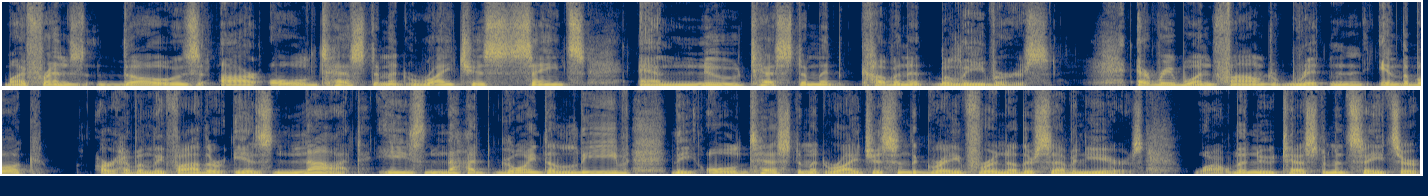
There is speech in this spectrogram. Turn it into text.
My friends, those are Old Testament righteous saints and New Testament covenant believers. Everyone found written in the book. Our Heavenly Father is not, He's not going to leave the Old Testament righteous in the grave for another seven years, while the New Testament saints are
